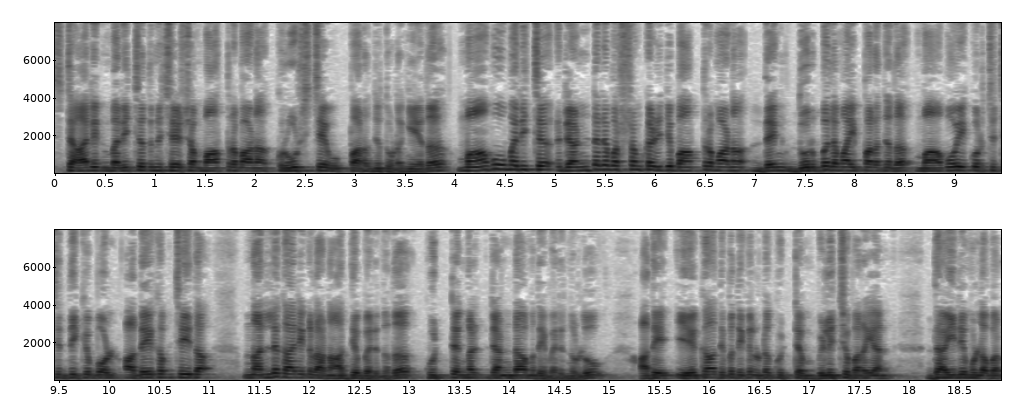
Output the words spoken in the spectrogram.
സ്റ്റാലിൻ മരിച്ചതിനു ശേഷം മാത്രമാണ് ക്രൂഷ്ചേവ് പറഞ്ഞു തുടങ്ങിയത്. മാവോ മരിച്ച് രണ്ടര വർഷം കഴിഞ്ഞ് മാത്രമാണ് ദെങ് ദുർബലമായി പറഞ്ഞത്. മാവോയെക്കുറിച്ച് ചിന്തിക്കുമ്പോൾ അദ്ദേഹം ചെയ്ത നല്ല കാര്യങ്ങളാണ് ആദ്യം വരുന്നത്. കുറ്റങ്ങൾ രണ്ടാമതേ വരുന്നുള്ളൂ. അതെ ഏകാധിപതികളുടെ കുറ്റം വിളിച്ചു പറയാൻ ധൈര്യമുള്ളവർ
